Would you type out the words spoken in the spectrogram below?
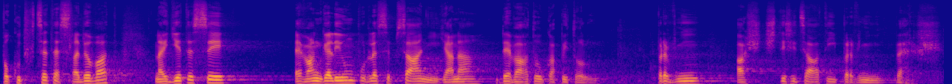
Pokud chcete sledovat, najděte si Evangelium podle sepsání Jana, devátou kapitolu, první až 41. verš.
